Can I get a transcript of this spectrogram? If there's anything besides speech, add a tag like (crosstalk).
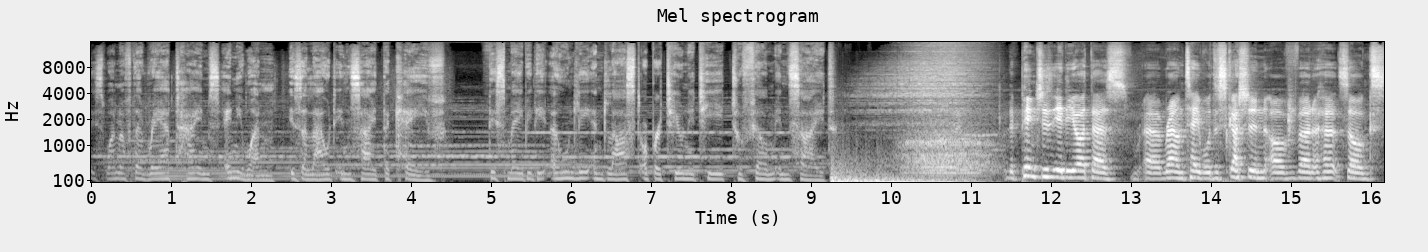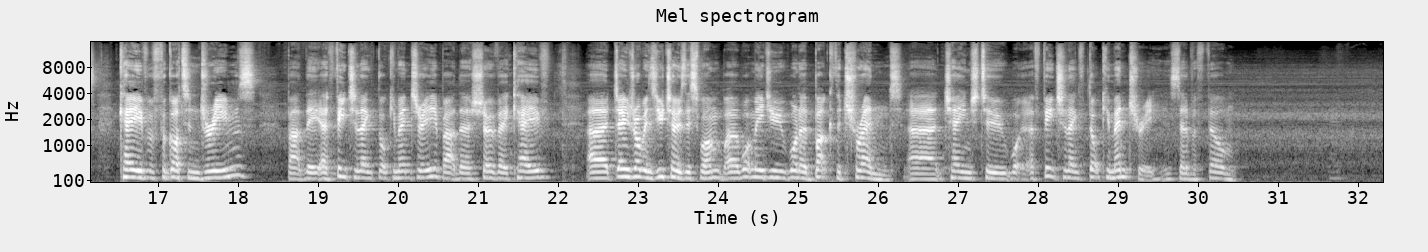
This is one of the rare times anyone is allowed inside the cave. This may be the only and last opportunity to film inside. The Pinches Idiotas uh, roundtable discussion of Werner Herzog's Cave of Forgotten Dreams, about the uh, feature length documentary about the Chauvet Cave. Uh, James Robbins, you chose this one. Uh, what made you want to buck the trend, uh, change to what, a feature length documentary instead of a film?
